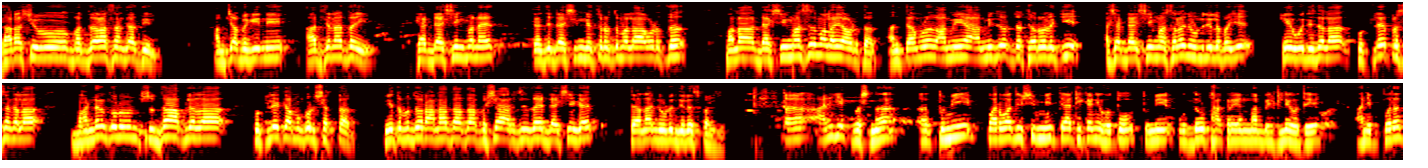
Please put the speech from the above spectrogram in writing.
धाराशिव मतदारसंघातील आमच्या भगिनी अर्चनाताई ह्या डॅशिंग पण आहेत. त्यांचं डॅशिंग नेतृत्व मला आवडतं. मला डॅशिंग माणसंच मलाही आवडतात. आणि त्यामुळं आम्ही आम्ही जर ठरवलं की अशा डॅशिंग माणसाला निवडून दिलं पाहिजे हे उद्देशाला कुठल्याही प्रसंगाला भांडण करून सुद्धा आपल्याला कुठलेही कामं करू शकतात. मी तर म्हणतो राणादादापेक्षा अर्चनाताई डॅशिंग आहेत त्यांना निवडून दिलंच पाहिजे. आणि एक प्रश्न तुम्ही परवा दिवशी मी त्या ठिकाणी होतो तुम्ही उद्धव ठाकरे यांना भेटले होते. आणि परत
